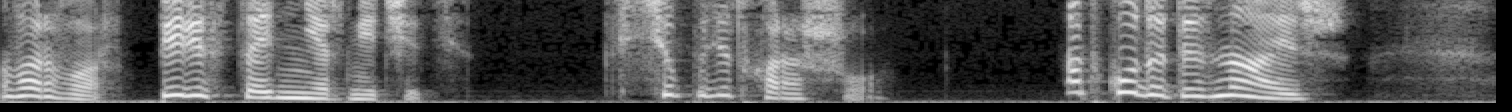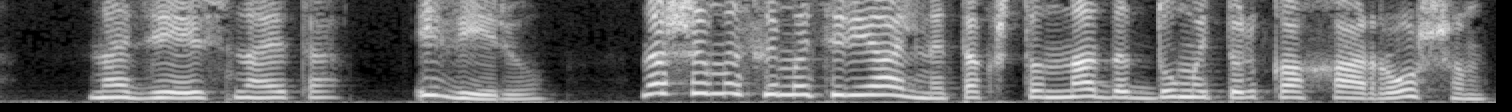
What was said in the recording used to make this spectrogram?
«Варвар, перестань нервничать. Все будет хорошо». «Откуда ты знаешь?» «Надеюсь на это и верю. Наши мысли материальны, так что надо думать только о хорошем,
